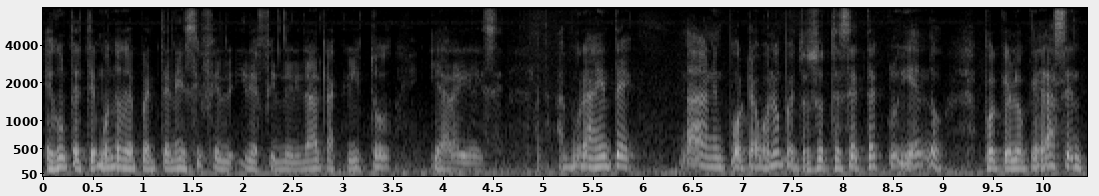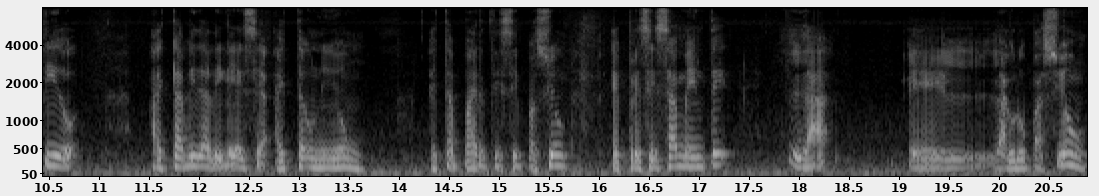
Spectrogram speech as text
es un testimonio de pertenencia y de fidelidad a Cristo y a la iglesia. Alguna gente no, no importa. Bueno, pues entonces usted se está excluyendo, porque lo que le da sentido a esta vida de iglesia, a esta unión, a esta participación, es precisamente la, agrupación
